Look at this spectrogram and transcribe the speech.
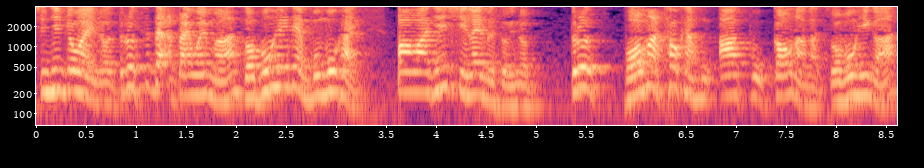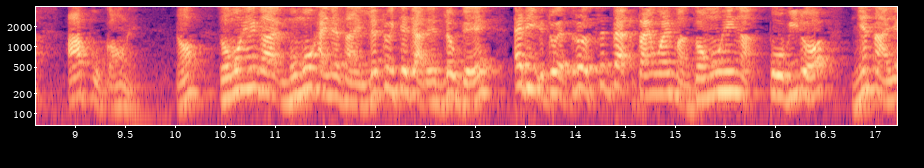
ရှင်းရှင်းပြောရရင်တော့သူတို့စစ်တပ်အတိုင်းဝိုင်းမှာဇော်ဘုံဟင်းနဲ့မိုးမိုးခိုင်ပါဝါချင်းရှင်လိုက်မယ်ဆိုရင်တော့ သူတို့ဘောမထောက်ခံမှုအားပိုကောင်းတာကဇော်ဘုံဟင်းကအားပိုကောင်းတယ်နော်ဇော်ဘုံဟင်းကမုံမိုးခိုင်တဲ့ဆိုင်လက်တွေ့ကြကြတယ်လှုပ်တယ်အဲ့ဒီအတွက်သူတို့စစ်တပ်အတိုင်းဝိုင်းမှာဇော်ဘုံဟင်းကပို့ပြီးတော့မျက်နှာရ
